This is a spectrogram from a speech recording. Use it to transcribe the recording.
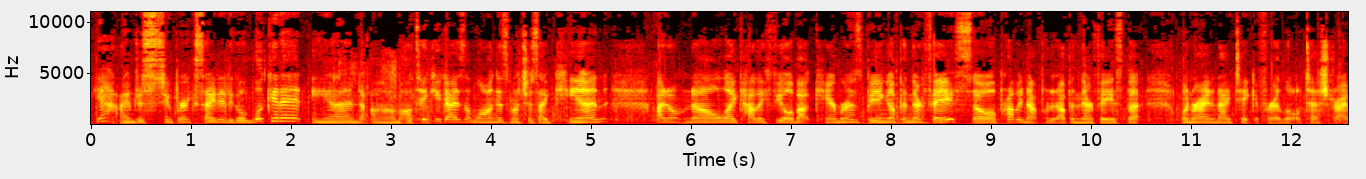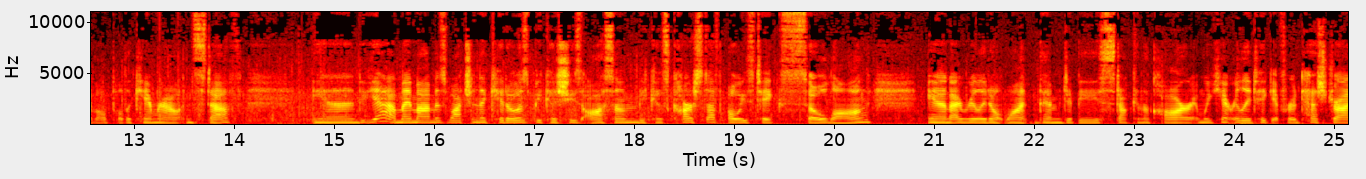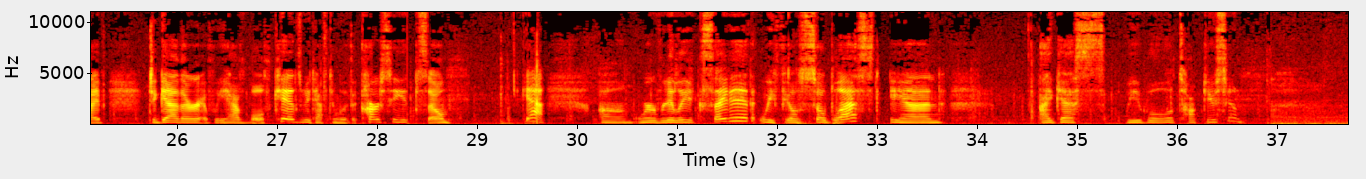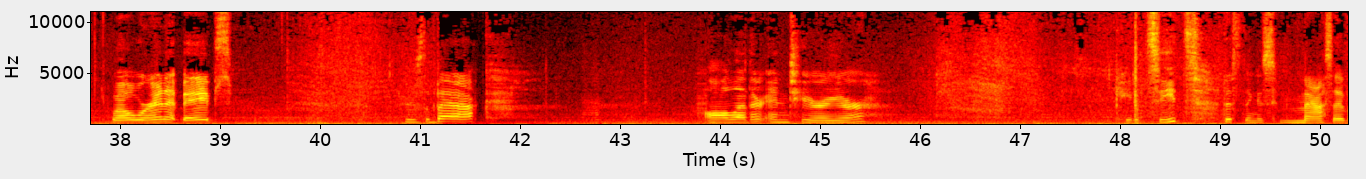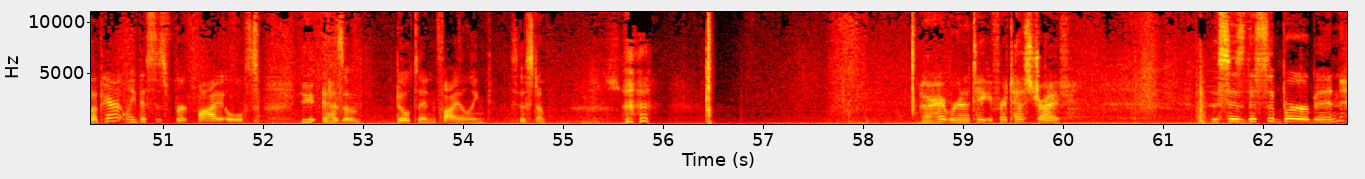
yeah, I'm just super excited to go look at it and um, I'll take you guys along as much as I can. I don't know like how they feel about cameras being up in their face, so I'll probably not put it up in their face, but when Ryan and I take it for a little test drive, I'll pull the camera out and stuff. And yeah, my mom is watching the kiddos because she's awesome because car stuff always takes so long and I really don't want them to be stuck in the car and we can't really take it for a test drive together. If we have both kids, we'd have to move the car seat. So yeah, um, we're really excited. We feel so blessed and I guess we will talk to you soon. Well, we're in it, babes. Here's the back. All leather interior. Heated seats. This thing is massive. Apparently this is for files. It has a built-in filing system. Nice. All right, we're gonna take it for a test drive. This is the Suburban.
